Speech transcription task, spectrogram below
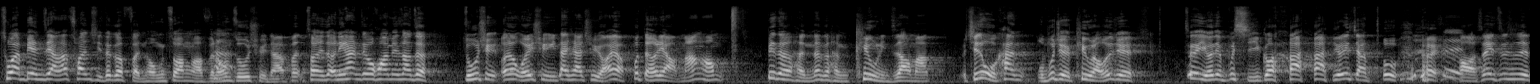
突然变这样，他穿起这个粉红装啊，粉红族裙啊，粉穿起之后，你看这个画面上这个族裙呃围裙一戴下去哦，哎呦不得了，马上好像。变得很那个很 Q，你知道吗？其实我看我不觉得 Q 了，我就觉得。这个有点不习惯，有点想吐，对，哦，所以这是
